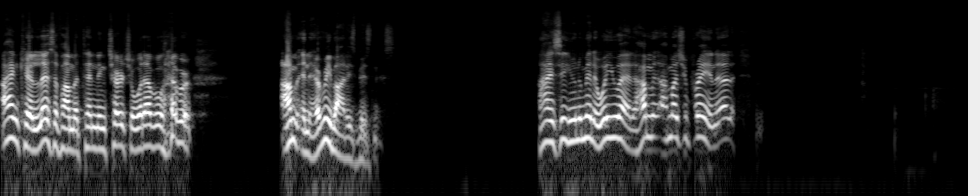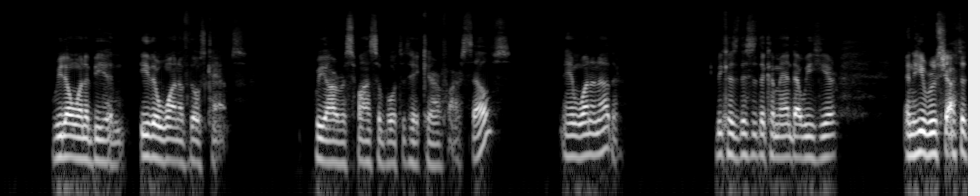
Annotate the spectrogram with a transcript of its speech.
I can care less if I'm attending church or whatever, whatever. I'm in everybody's business. I ain't see you in a minute. Where you at? How, how much you praying? Uh, We don't want to be in either one of those camps. We are responsible to take care of ourselves and one another. Because this is the command that we hear in Hebrews chapter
